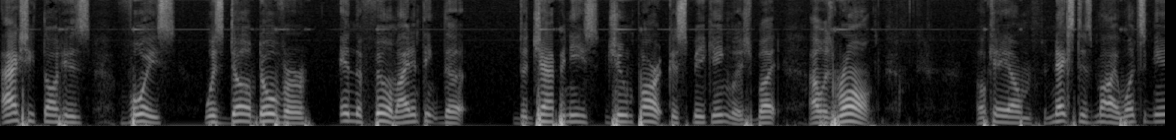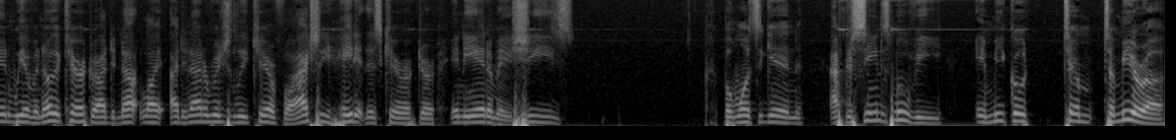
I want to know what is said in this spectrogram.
I actually thought his voice was dubbed over in the film. I didn't think the the Japanese Joon Park could speak English, but I was wrong. Okay, um, next is Mai. Once again, we have another character I did not like. I did not originally care for. I actually hated this character in the anime. She's, but once again, after seeing this movie, Emiko Tam- Tamura,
